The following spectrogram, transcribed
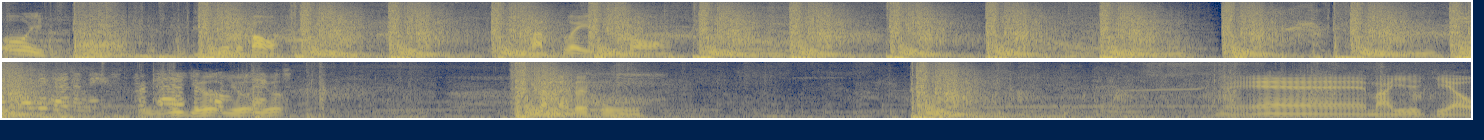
โอ้ยเดินไปเปล่าซัดด้วยสอง Incoming enemies. โอ้ยเยอะเยอะเยอะกันหลังด้วยคู่หูแหมมาเยอะเกี่ยว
